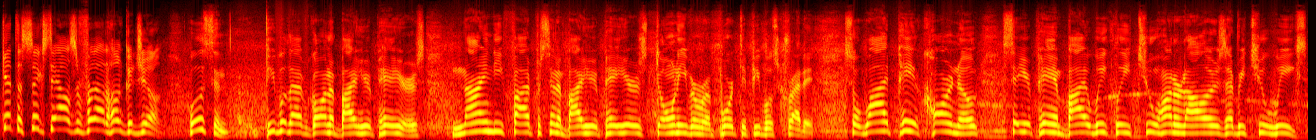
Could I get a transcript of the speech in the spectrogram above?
Get the $6,000 for that hunk of junk. Well, listen, people that have gone to buy here, pay here's, 95% of buy here, pay here's don't even report to people's credit. So why pay a car note? Say you're paying bi-weekly $200 every two weeks.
